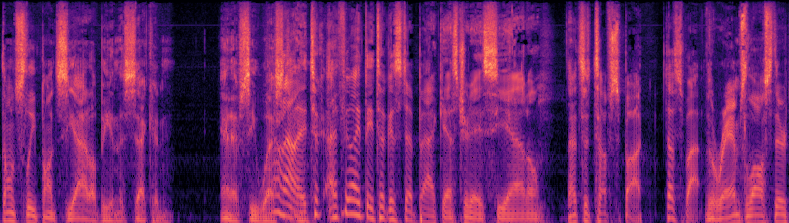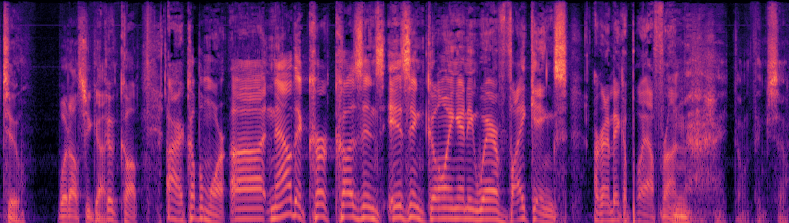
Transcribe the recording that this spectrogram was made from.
don't sleep on Seattle being the second NFC West. don't know. Took. I feel like they took a step back yesterday. Seattle, That's a tough spot. tough spot. The Rams lost there too. What else you got? Good call. All right, a couple more. Uh, now that Kirk Cousins isn't going anywhere, Vikings are going to make a playoff run. I don't think so.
